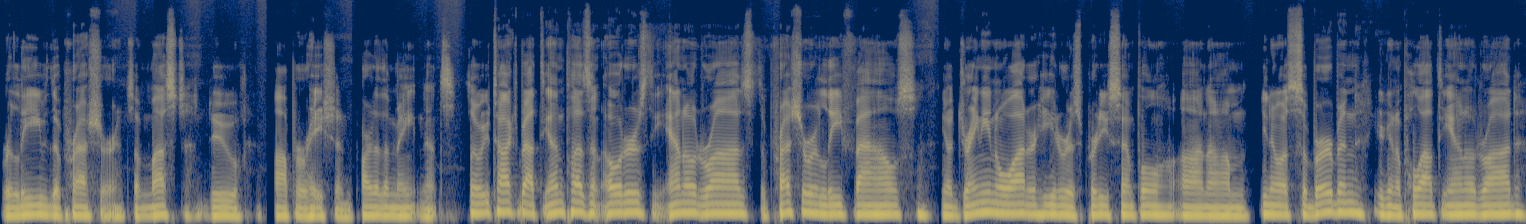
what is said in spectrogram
relieve the pressure. It's a must do operation, part of the maintenance. So, we talked about the unpleasant odors, the anode rods, the pressure relief valves. You know, draining a water heater is pretty simple. On, um, you know, a suburban, you're going to pull out the anode rod.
